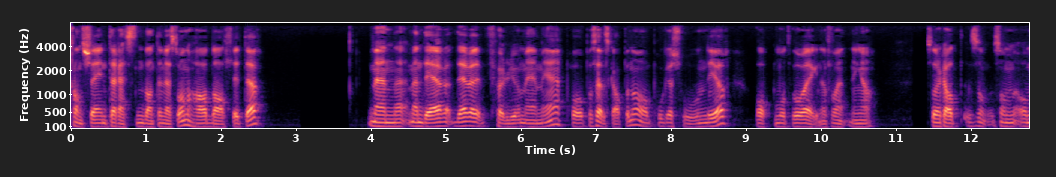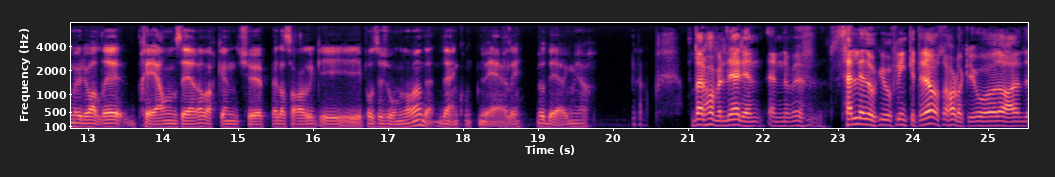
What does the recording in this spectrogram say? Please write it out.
kanskje interessen blant investorene har dalt litt der. Men, men der, der, følger vi med på, på selskapene og progresjonen de gjør opp mot våre egne forventninger. Så det er klart, som, som om vi jo aldri preannonsere verken kjøp eller salg i, i posisjonene våre. Det, det, er en kontinuerlig vurdering vi gjør. Ja. Og Der har vel dere en, en Selv er dere jo flinke til det, og så har dere jo da en,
